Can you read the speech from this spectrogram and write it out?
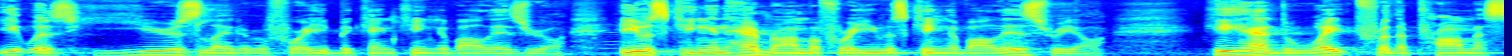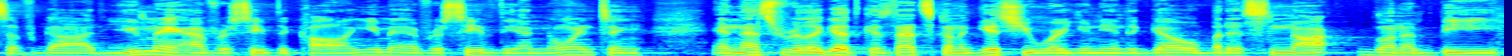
It was years later before he became king of all Israel. He was king in Hebron before he was king of all Israel. He had to wait for the promise of God. You may have received the calling, you may have received the anointing, and that's really good because that's going to get you where you need to go, but it's not going to be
